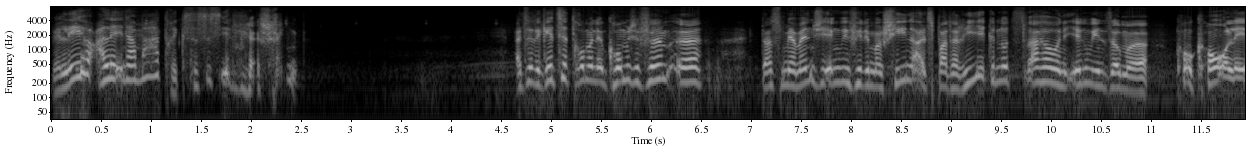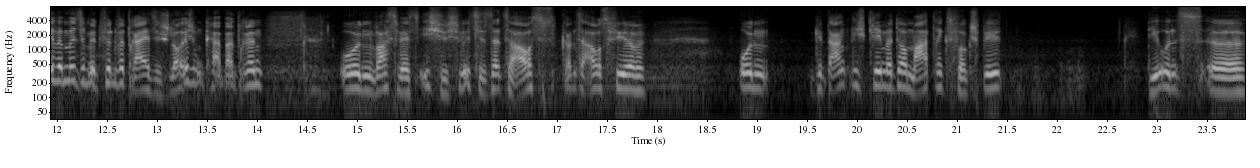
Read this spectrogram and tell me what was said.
Wir leben alle in der Matrix, das ist irgendwie erschreckend. Also da geht es ja darum in dem komischen Film, äh, dass wir Menschen irgendwie für die Maschine als Batterie genutzt werden und irgendwie in so einem Kokon leben müssen mit 35 Schläuchen im Körper drin und was weiß ich, ich will es jetzt nicht so aus, ganz ausführen. Und gedanklich kriegen wir da Matrix vorgespielt, die uns, äh,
